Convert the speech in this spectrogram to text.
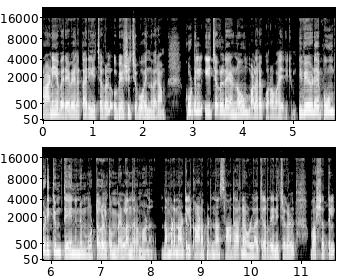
റാണിയെ വരെ വേലക്കാരി ഈച്ചകൾ ഉപേക്ഷിച്ചു പോയെന്ന് വരാം. കൂട്ടിൽ ഈച്ചകളുടെ എണ്ണവും വളരെ കുറവായിരിക്കും. ഇവയുടെ പൂമ്പൊടിക്കും തേനിനും മുട്ടകൾക്കും വെള്ള നിറമാണ്. നമ്മുടെ നാട്ടിൽ കാണപ്പെടുന്ന സാധാരണയുള്ള ചെറുതേനീച്ചകൾ വർഷത്തിൽ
